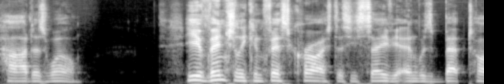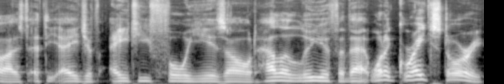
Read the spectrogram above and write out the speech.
heart as well. He eventually confessed Christ as his Savior and was baptized at the age of 84 years old. Hallelujah for that. What a great story.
